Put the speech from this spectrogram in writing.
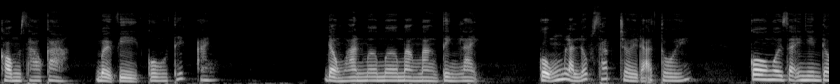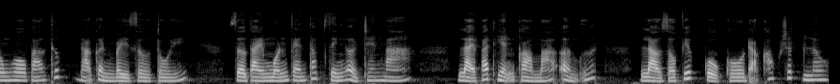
không sao cả, bởi vì cô thích anh. Đồng hoan mơ mơ màng màng tỉnh lại, cũng là lúc sắp trời đã tối. Cô ngồi dậy nhìn đồng hồ báo thức đã gần 7 giờ tối, giờ tay muốn vén tóc dính ở trên má, lại phát hiện cỏ má ẩm ướt, lào dấu viết của cô đã khóc rất lâu.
